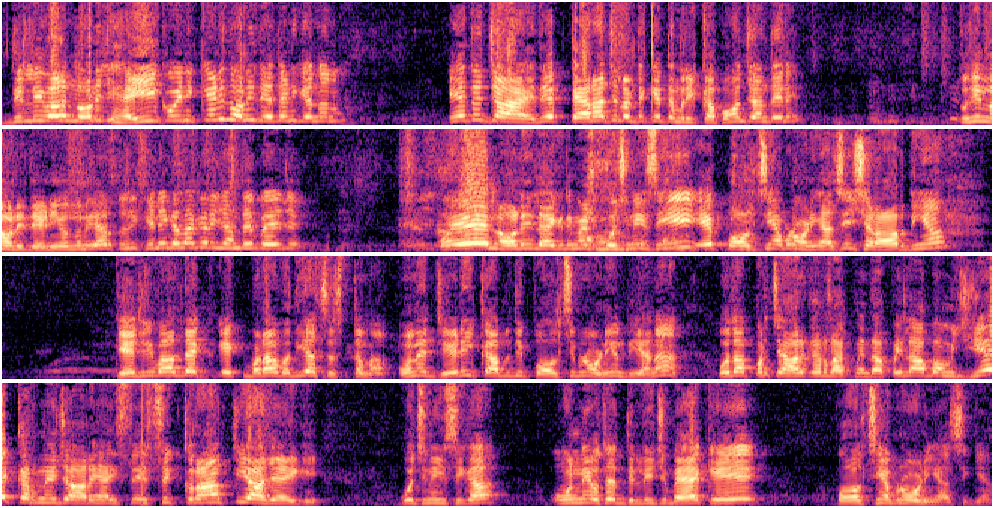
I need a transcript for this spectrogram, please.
ਦਿੱਲੀ ਵਾਲਾ ਨੌਲੇਜ ਹੈ ਹੀ ਕੋਈ ਨਹੀਂ। ਕਿਹੜੀ ਨੌਲੇਜ ਦੇ ਦੇਣਗੇ ਉਹਨਾਂ ਨੂੰ? ਇਹ ਤੇ ਜਹਾਜ਼ ਦੇ ਪੈਰਾਂ 'ਚ ਲਟਕ ਕੇ ਤੇ ਅਮਰੀਕਾ ਪਹੁੰਚ ਜਾਂਦੇ ਨੇ। ਤੁਸੀਂ ਨੌਲੇਜ ਦੇਣੀ ਉਹਨਾਂ ਨੂੰ। ਯਾਰ, ਤੁਸੀਂ ਕਿਹਨੇ ਗੱਲਾਂ ਕਰੀ ਜਾਂਦੇ ਪਏ ਜੇ? ਓਏ ਨੌਲੇਜ ਐਗਰੀਮੈਂਟ ਕੁਝ ਨਹੀਂ ਸੀ। ਇਹ ਪਾਲਿਸੀਆਂ ਬਣਾਉਣੀਆਂ ਸੀ ਸ਼ਰਾਬ ਦੀਆਂ। ਕੇਜਰੀਵਾਲ ਦਾ ਇੱਕ ਬੜਾ ਵਧੀਆ ਸਿਸਟਮ ਆ। ਉਹਨੇ ਜਿਹੜੀ ਕਬ ਦੀ ਪਾਲਿਸੀ ਬਣਾਉਣੀ ਹੁੰਦੀ ਆ ਨਾ, ਉਹਦਾ ਪ੍ਰਚਾਰ ਕਰਨ ਲੱਗ ਪੈਂਦਾ। ਪਹਿਲਾਂ ਅਬ ਹਮ ਇਹ ਕਰਨੇ ਜਾ ਰਹੇ ਹਾਂ। ਇਸ ਇਸ ਕ੍ਰਾਂਤੀ ਆ ਜਾਏਗੀ। ਕੁਝ ਨਹੀਂ ਸੀਗਾ। ਉਹਨੇ ਉੱਥੇ ਦਿੱਲੀ 'ਚ ਬਹਿ ਕੇ ਪਾਲਿਸੀਆਂ ਬਣਾਉਣੀਆਂ ਸੀਗੀਆਂ।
